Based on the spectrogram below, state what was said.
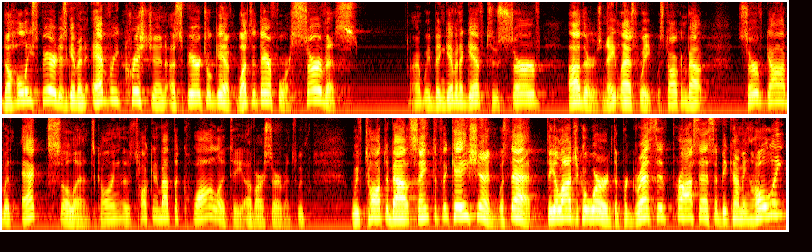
the Holy Spirit has given every Christian a spiritual gift. What's it there for? Service. All right, we've been given a gift to serve others. Nate last week was talking about serve God with excellence, calling, was talking about the quality of our servants. We've, we've talked about sanctification. What's that? Theological word. The progressive process of becoming holy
